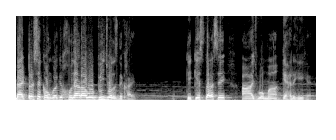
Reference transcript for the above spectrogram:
मैटर से कहूँगा कि खुदा रा वो विजुअल्स दिखाए कि किस तरह से आज वो माँ कह रही है।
